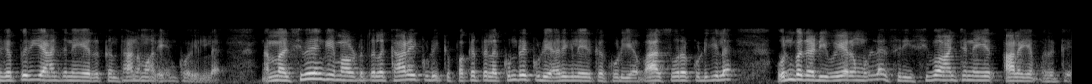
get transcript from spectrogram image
மிகப்பெரிய ஆஞ்சநேயர் இருக்கும் தானுமாலயம் கோயிலில். நம்ம சிவகங்கை மாவட்டத்தில் காரைக்குடிக்கு பக்கத்தில் குன்றைக்குடி அருகில் இருக்கக்கூடிய வா சூரக்குடியில் ஒன்பது அடி உயரம் உள்ள ஸ்ரீ சிவ ஆஞ்சநேயர் ஆலயம் இருக்கு.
